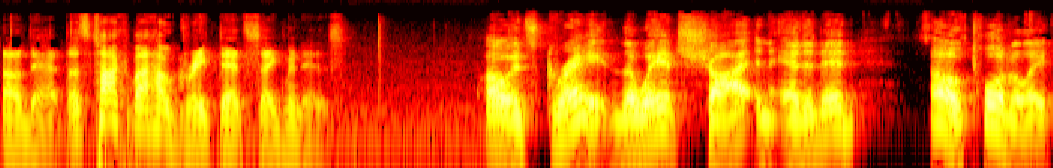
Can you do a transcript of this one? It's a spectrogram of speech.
of that. Let's talk about how great that segment is. Oh, it's great. The way it's shot and edited. Oh, totally.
